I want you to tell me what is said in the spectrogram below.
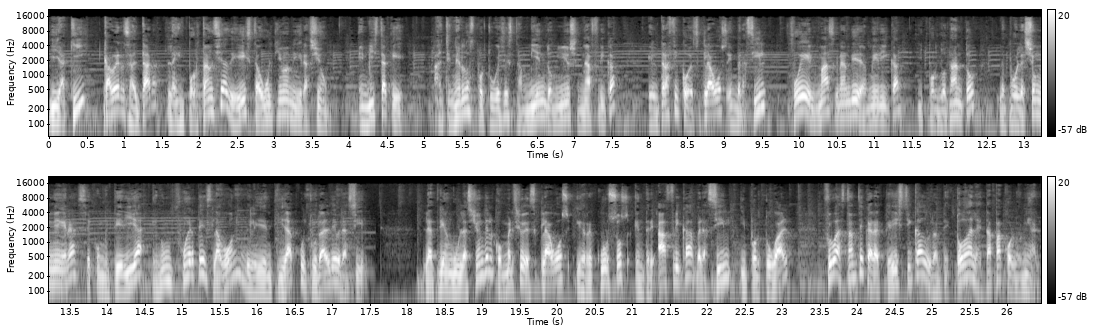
Y aquí cabe resaltar la importancia de esta última migración, en vista que, al tener los portugueses también dominios en África, el tráfico de esclavos en Brasil fue el más grande de América y por lo tanto la población negra se convertiría en un fuerte eslabón de la identidad cultural de Brasil. La triangulación del comercio de esclavos y recursos entre África, Brasil y Portugal fue bastante característica durante toda la etapa colonial.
